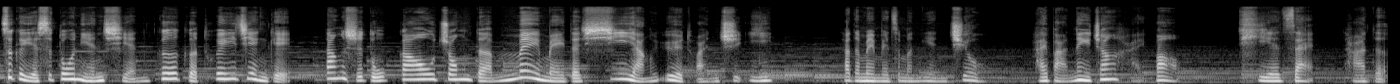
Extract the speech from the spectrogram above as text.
这个也是多年前哥哥推荐给当时读高中的妹妹的西洋乐团之一。他的妹妹这么念旧，还把那张海报贴在他的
